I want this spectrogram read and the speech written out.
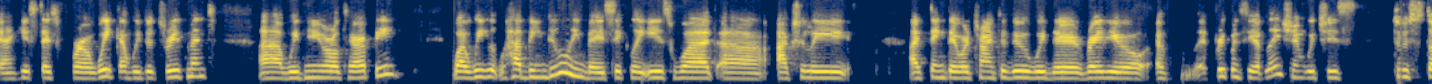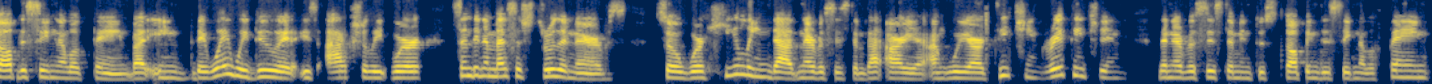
and he stays for a week, and we do treatment uh, with neural therapy. What we have been doing basically is what uh, actually I think they were trying to do with the radio frequency ablation, which is to stop the signal of pain. But in the way we do it is actually we're sending a message through the nerves so we're healing that nervous system, that area, and we are teaching, reteaching the nervous system into stopping the signal of pain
